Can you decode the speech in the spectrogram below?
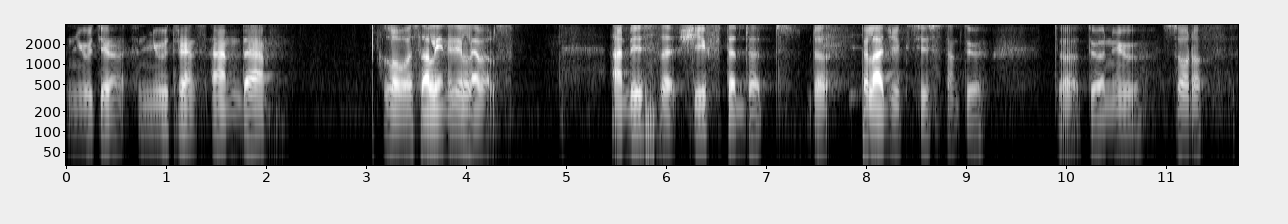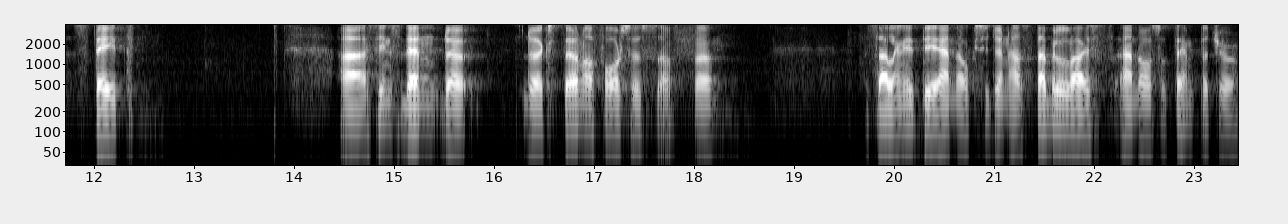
nutrient, nutrients, and uh, lower salinity levels. And this uh, shifted the, the pelagic system to, to, to a new sort of state uh, since then, the, the external forces of uh, salinity and oxygen has stabilized and also temperature.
